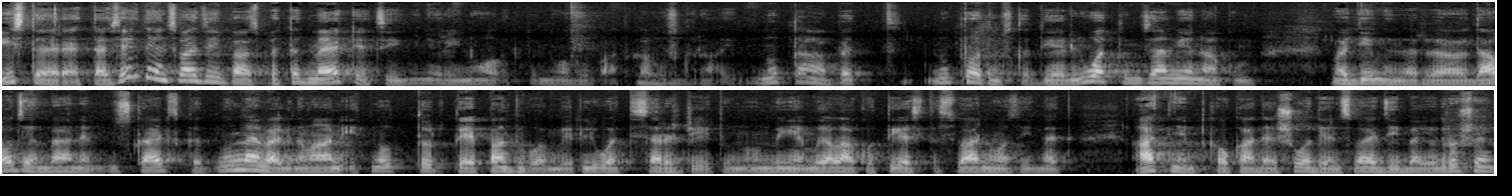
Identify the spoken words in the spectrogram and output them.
iztērēt tās ikdienas vajadzībās, bet tad mērķiecīgi viņu arī nolikt un noglabāt kā uzkrājumu. Nu, tā, bet, nu, protams, ka ja ir ļoti zemi ienākumi, vai ģimene ar uh, daudziem bērniem, nu, skaidrs, ka nu, nevajag nānīt. Nu, tur tie padomi ir ļoti sarežģīti, un, un viņiem lielākoties tas var nozīmēt atņemt kaut kādai šodienas vajadzībai, jo droši vien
